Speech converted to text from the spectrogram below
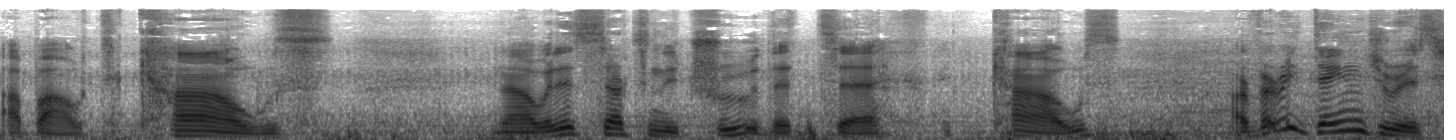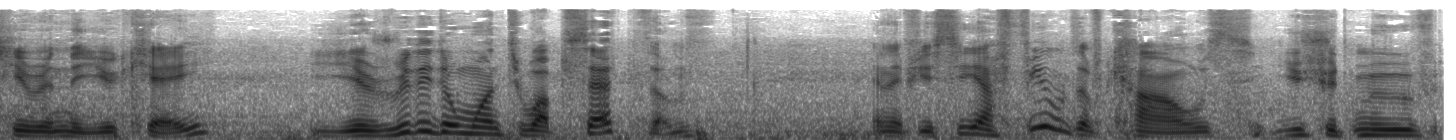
about cows. Now, it is certainly true that uh, cows are very dangerous here in the UK. You really don't want to upset them. And if you see a field of cows, you should move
